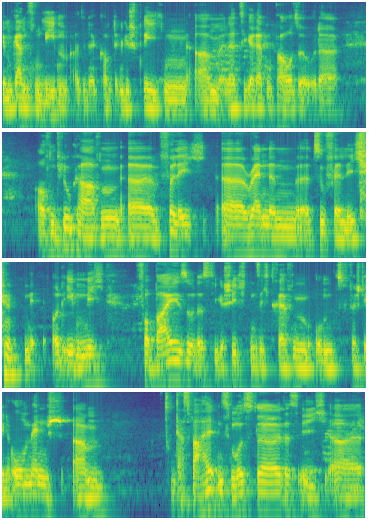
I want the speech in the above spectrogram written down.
im ganzen Leben. Also der kommt in Gesprächen, ähm, in der Zigarettenpause oder auf dem Flughafen äh, völlig äh, random, äh, zufällig und eben nicht vorbei, so dass die Geschichten sich treffen, um zu verstehen, oh Mensch, ähm, das Verhaltensmuster, dass ich äh,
